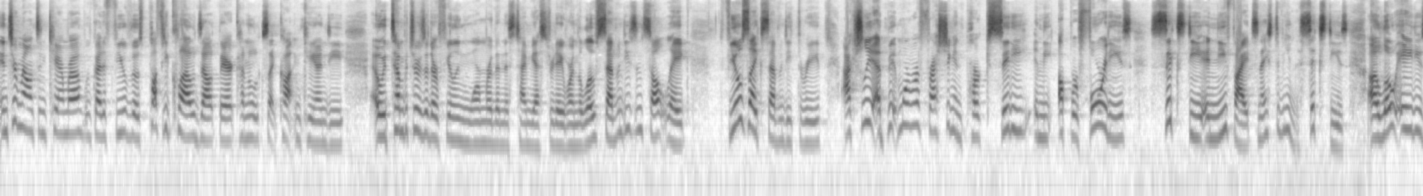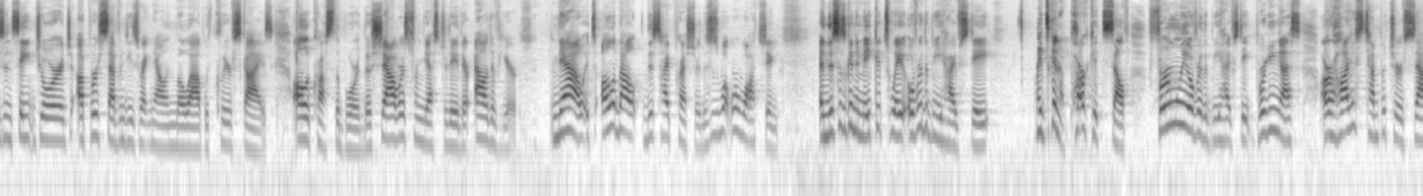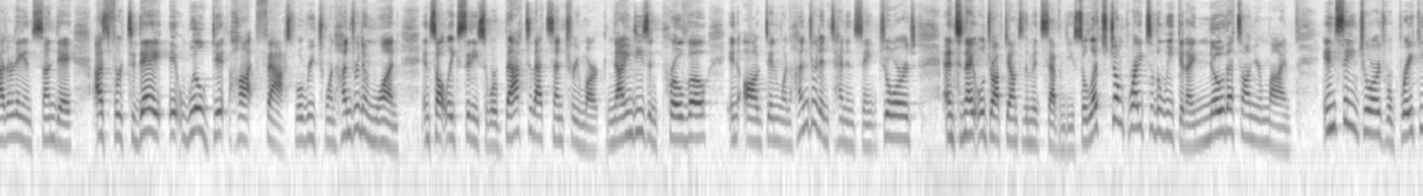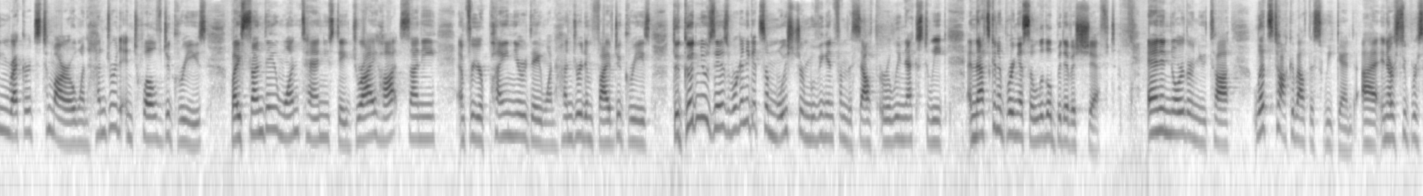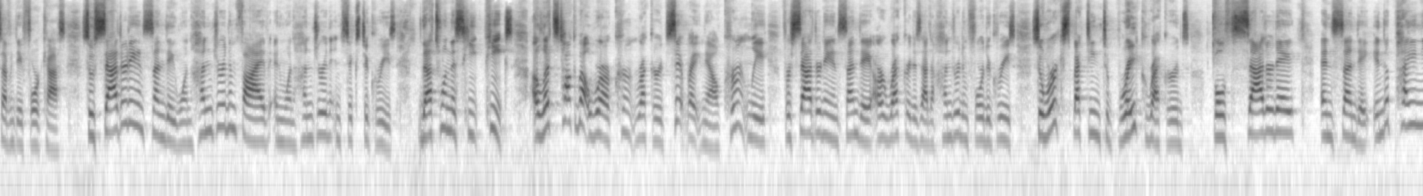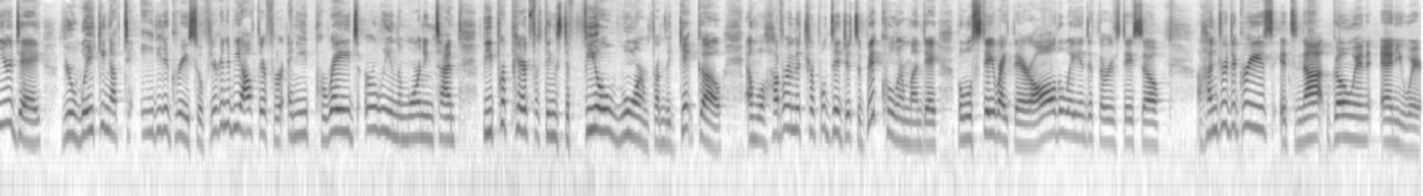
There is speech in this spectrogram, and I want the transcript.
Intermountain camera, we've got a few of those puffy clouds out there. It kind of looks like cotton candy uh, with temperatures that are feeling warmer than this time yesterday. We're in the low 70s in Salt Lake. Feels like 73. Actually, a bit more refreshing in Park City in the upper 40s, 60 in Nephi. It's nice to be in the 60s. Uh, low 80s in St. George, upper 70s right now in Moab with clear skies all across the board. Those showers from yesterday, they're out of here. Now it's all about this high pressure. This is what we're watching. And this is going to make its way over the Beehive State it's going to park itself firmly over the Beehive State, bringing us our hottest temperatures Saturday and Sunday. As for today, it will get hot fast. We'll reach 101 in Salt Lake City, so we're back to that century mark. 90s in Provo, in Ogden, 110 in St. George, and tonight we'll drop down to the mid 70s. So let's jump right to the weekend. I know that's on your mind. In St. George, we're breaking records tomorrow, 112 degrees. By Sunday, 110. You stay dry, hot, sunny. And for your Pioneer Day, 105 degrees. The good news is we're going to get some moisture moving in from the south early next week, and that's going to bring us a little bit of a shift. And in northern Utah, let's talk about this weekend uh, in our super seven day forecast. So Saturday and Sunday, 105 and 106 degrees. That's when this heat peaks. Uh, let's talk about where our current records sit right now. Currently, for Saturday and Sunday, our record is at 104 degrees. So we're expecting to break records both Saturday and Sunday. Into Pioneer Day, you're waking up to 80 degrees. So if you're going to be out there for any parades early in the morning time, be prepared for things to feel warm from the get-go. And we'll hover in the triple digits, a bit cooler Monday, but we'll stay right there all the way into Thursday. So 100 degrees, it's not going anywhere.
